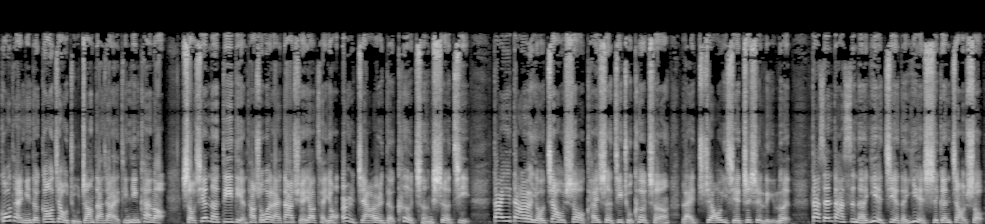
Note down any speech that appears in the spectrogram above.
郭台铭的高教主张，大家来听听看哦。首先呢，第一点，他说未来大学要采用二加二的课程设计，大一、大二由教授开设基础课程来教一些知识理论，大三、大四呢，业界的业师跟教授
